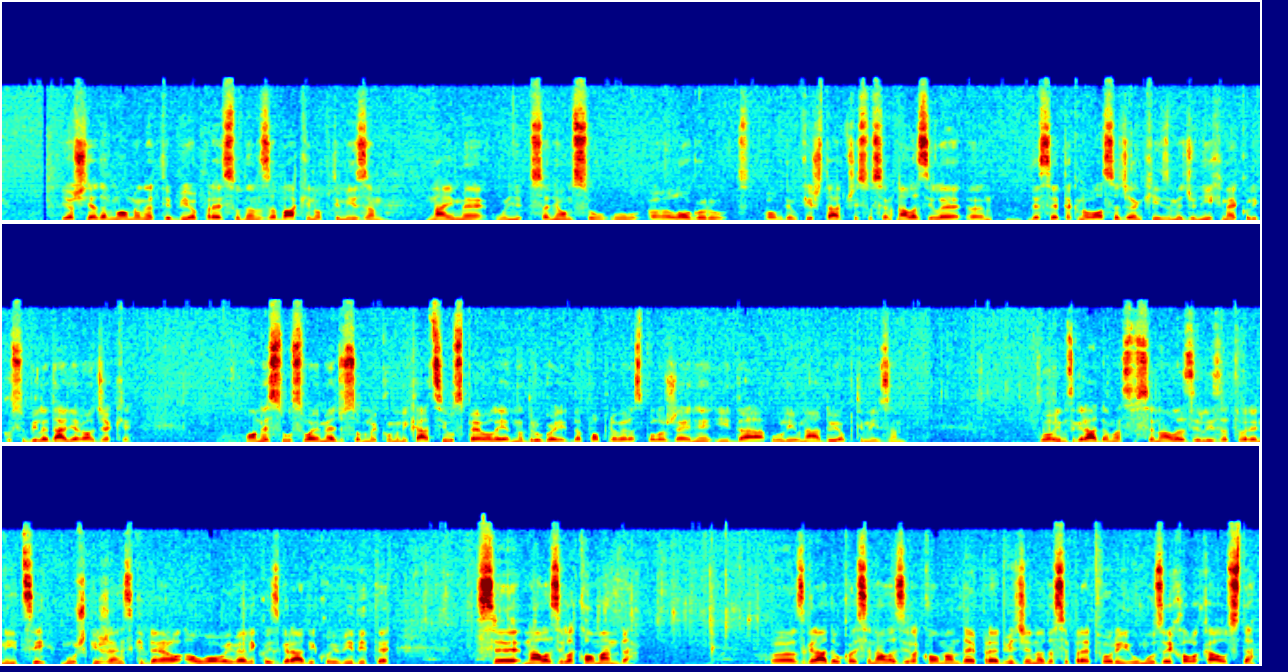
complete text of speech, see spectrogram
Još jedan moment je bio presudan za Bakin optimizam. Naime, sa njom su u e, logoru ovde u Kištarči su se nalazile e, desetak novosađanki, između njih nekoliko su bile dalje rođake. One su u svojoj međusobnoj komunikaciji uspevale jedno drugoj da poprave raspoloženje i da uliju nadu i optimizam. U ovim zgradama su se nalazili zatvorenici, muški i ženski deo, a u ovoj velikoj zgradi koju vidite se nalazila komanda. E, zgrada u kojoj se nalazila komanda je predviđena da se pretvori u muzej holokausta,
